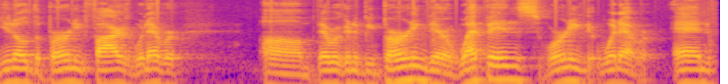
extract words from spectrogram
you know, the burning fires, whatever. Um, they were going to be burning their weapons, burning whatever. And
